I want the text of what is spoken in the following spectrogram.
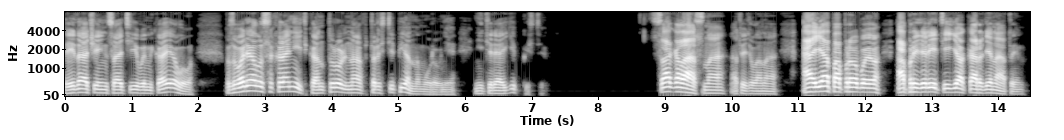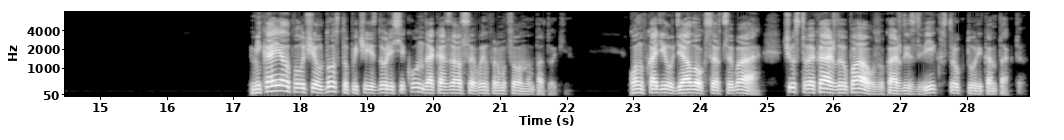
Передача инициативы Микаэлу позволяла сохранить контроль на второстепенном уровне, не теряя гибкости. «Согласна», — ответила она, — «а я попробую определить ее координаты». Микаэл получил доступ и через доли секунды оказался в информационном потоке. Он входил в диалог с РЦБА, чувствуя каждую паузу, каждый сдвиг в структуре контакта.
